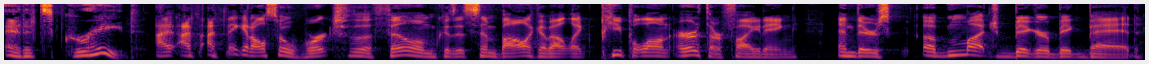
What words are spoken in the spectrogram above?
and it's great. I I, I think it also works for the film because it's symbolic about like people on Earth are fighting, and there's a much bigger big bad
